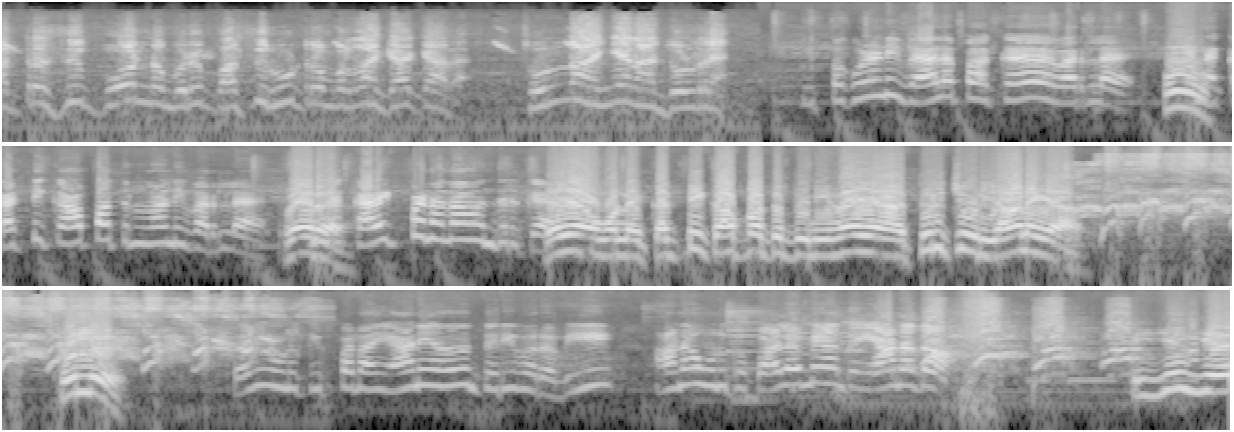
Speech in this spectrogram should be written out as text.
address phone number bus route number எல்லாம் கேட்காத. சொன்னாங்க நான் சொல்றேன். இப்ப கூட நீ வேலை பார்க்க வரல. என்ன கட்டி காப்பாத்தணும்லாம் நீ வரல. வேற? கரெக்ட் பண்ண தான் வந்திருக்க. ஏன் உன்னை கட்டி காப்பாத்துறது நீ தான் திருச்சூர் யானையா? சொல்லு. ரவி உனக்கு இப்ப நான் யானையா தான் தெரியும் ரவி. ஆனா உனக்கு பலமே அந்த யானை தான். ஐயே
